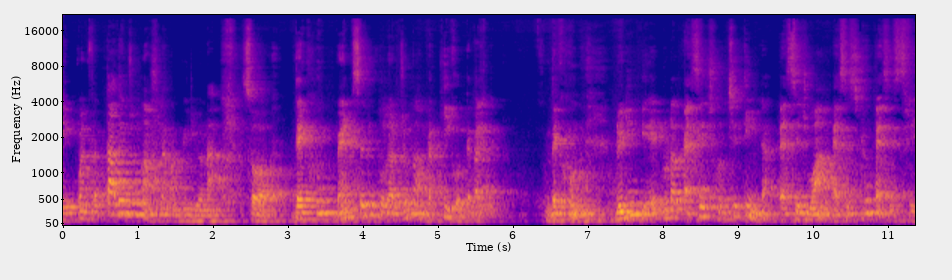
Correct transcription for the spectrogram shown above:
eight point five তাদের জন্য আসলে আমার ভিডিও না। সো দেখুন ব্যান্ড সেভেন তোলার জন্য আমরা কি করতে পারি? দেখুন রিডিং এর টোটাল প্যাসেজ হচ্ছে তিনটা। Passage one passage two passage three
